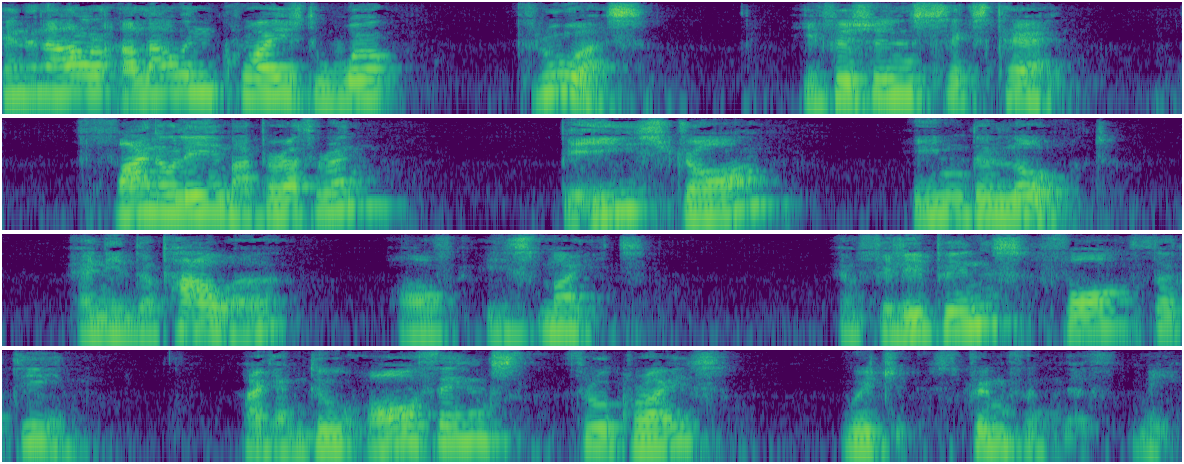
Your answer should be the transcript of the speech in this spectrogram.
and allow, allowing Christ to work through us. Ephesians 6:10. Finally, my brethren, be strong in the Lord and in the power of his might. And Philippians 4:13. I can do all things through Christ which strengtheneth me.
